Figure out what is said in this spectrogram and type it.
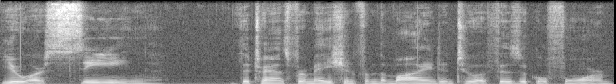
You are seeing the transformation from the mind into a physical form,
